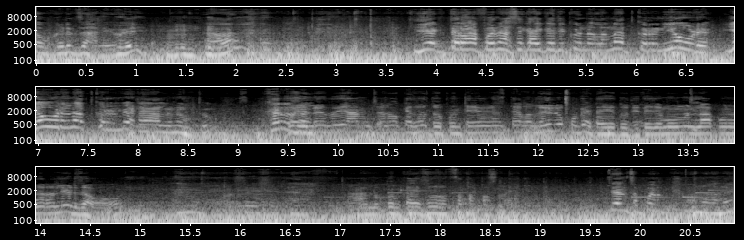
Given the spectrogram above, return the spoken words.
अवघडच झाले होय. हा? एक तर आपण असं काय कधी कोणाला नात करून एवढं एवढं नात करून भेटायला आलो नव्हतो. खरं झालं. पहिलं बी आमच्या डोक्यात होतं पण त्यावेळेस त्याला लई लोक भेटा येत होते. त्याच्यामुळे म्हणलं आपण जरा लेट जावं. आलो पण काय जोराचा तपास नाही. त्यांचा परत फोन आलाय.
